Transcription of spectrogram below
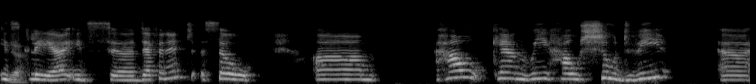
It's Yeah. clear, it's uh, definite. So, um, how can we, how should we, uh,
